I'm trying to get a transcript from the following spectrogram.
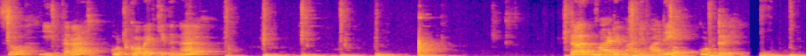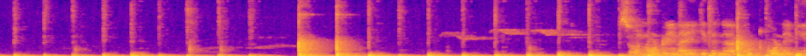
ಸೊ ಈ ಥರ ಕುಟ್ಕೋಬೇಕು ಇದನ್ನು. ಟರ್ನ್ ಮಾಡಿ ಮಾಡಿ ಮಾಡಿ ಕುಟ್ರಿ. ಸೊ ನೋಡ್ರಿ ನಾ ಈಗ ಇದನ್ನ ಕುಟ್ಕೊಂಡೇನಿ.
